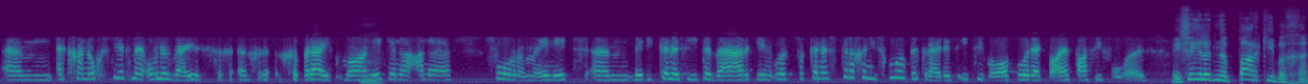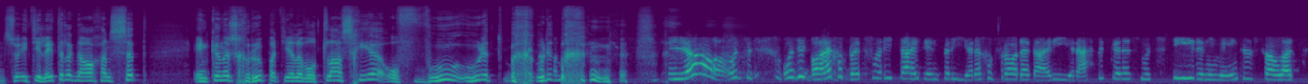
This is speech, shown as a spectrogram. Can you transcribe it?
ehm um, ek gaan nog steeds my onderwys ge gebruik, maar hmm. net in 'n ander vorm en net ehm um, met die kinders hier te werk en ook vir kinders terug in die skool te kry. Dis ietsie waarvoor ek baie passievol is. Jy sê jy het in 'n parkie begin. So het jy letterlik daar gaan sit en kinders geroep dat jy hulle wil klas gee of hoe hoe dit hoe dit begin? ja, ons ons het baie gebid vir die tyd en vir die Here gevra dat hy die regte kinders moet stuur en die mense sal dat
